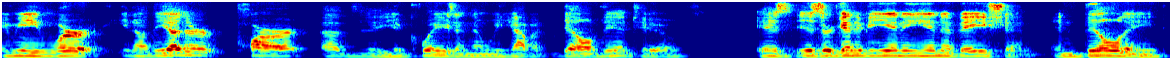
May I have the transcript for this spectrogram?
I mean, we're you know the other part of the equation that we haven't delved into is is there going to be any innovation in building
